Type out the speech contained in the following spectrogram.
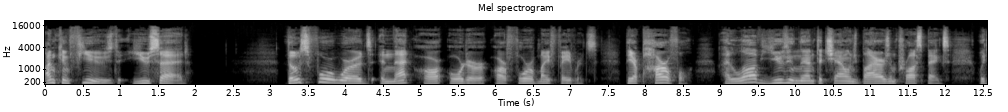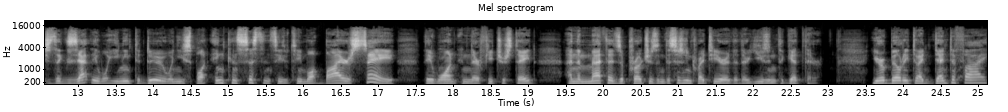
I'm confused, you said. Those four words in that order are four of my favorites. They are powerful. I love using them to challenge buyers and prospects, which is exactly what you need to do when you spot inconsistencies between what buyers say they want in their future state and the methods, approaches, and decision criteria that they're using to get there. Your ability to identify,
